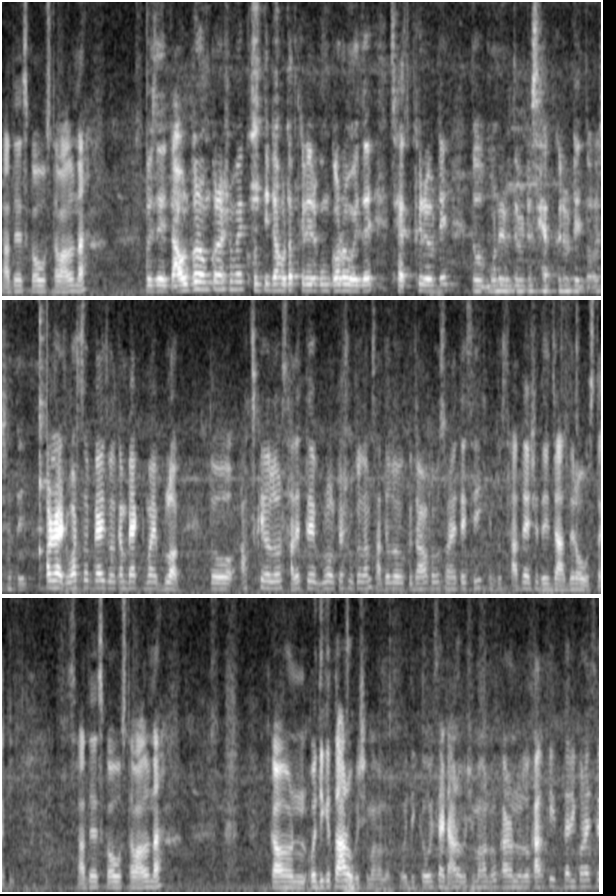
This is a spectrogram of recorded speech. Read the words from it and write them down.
সাথে আজকে অবস্থা ভালো না। ওই যে টাউল গরম করার সময় খুন্তিটা হঠাৎ করে এরকম গরম হয়ে যায় স্যাত করে ওঠে। তো মনের ভিতরে ওটা স্যাত করে ওঠে দলের সাথে। Alright WhatsApp guys welcome back to my blog তো আজকে হলো সাদেতে ব্লগটা শুরু করলাম। সাদে হলো জামা কাপড় সরাইতেছি কিন্তু সাদে এসে দেখি যাদের অবস্থা কি। সাদে আজকে অবস্থা ভালো না। কারণ ওইদিকে তো আরও বেশি মাহানো ওইদিকে ওই সাইডে আরও বেশি মাহানো কারণ হলো কালকে ইফতারি করাইছে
